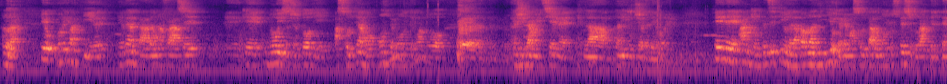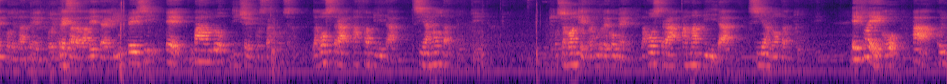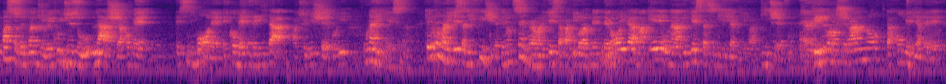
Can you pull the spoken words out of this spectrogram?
Allora, io vorrei partire in realtà da una frase eh, che noi sacerdoti ascoltiamo molte volte quando eh, recitiamo insieme la, la liturgia delle ore ed è anche un pezzettino della parola di Dio che abbiamo ascoltato molto spesso durante il tempo dell'Advento, è presa dalla lettera ai Filippesi e Paolo dice questa cosa, la vostra affabilità sia nota a tutti. Possiamo anche tradurre come la vostra amabilità sia nota a tutti. E fa eco a quel passo del Vangelo in cui Gesù lascia come testimone e come eredità ai suoi discepoli una richiesta che non è una richiesta difficile, che non sembra una richiesta particolarmente eroica, ma che è una richiesta significativa. Dice, vi riconosceranno da come vi amerete.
